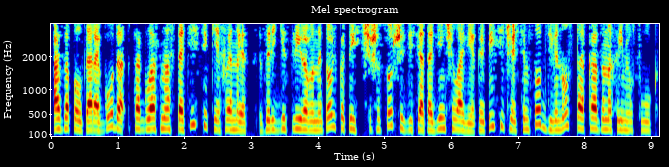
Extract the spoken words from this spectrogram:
А за полтора года, согласно статистике ФНС, зарегистрированы только 1661 человек и 1790 оказанных ими услуг.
